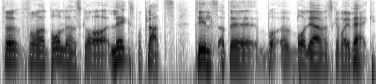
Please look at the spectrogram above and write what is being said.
för, från att bollen ska läggs på plats tills att eh, bo, bolljäveln ska vara iväg.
